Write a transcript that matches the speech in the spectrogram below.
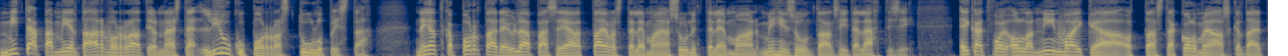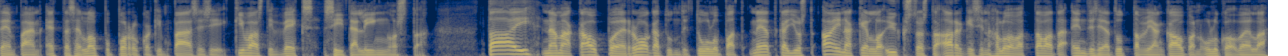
Mitäpä mieltä arvon raati on näistä liukuporrastulpista? Ne, jotka portaiden yläpäässä jäävät taivastelemaan ja suunnittelemaan, mihin suuntaan siitä lähtisi. Eikä et voi olla niin vaikeaa ottaa sitä kolmea askelta eteenpäin, että se loppuporukkakin pääsisi kivasti veks siitä lingosta. Tai nämä kauppojen ruokatuntitulpat, ne jotka just aina kello 11 arkisin haluavat tavata entisiä tuttaviaan kaupan ulkoovella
